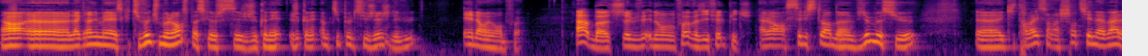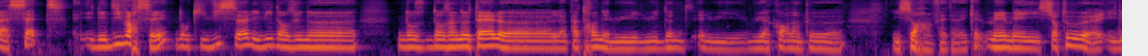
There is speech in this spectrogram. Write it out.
Alors, euh, La graine et le mulet, est-ce que tu veux que je me lance? Parce que je, sais, je, connais, je connais un petit peu le sujet, je l'ai vu énormément de fois. Ah, bah, si tu vu énormément de fois, vas-y, fais le pitch. Alors, c'est l'histoire d'un vieux monsieur qui travaille sur un chantier naval à Sète. Il est divorcé, donc il vit seul, il vit dans une dans, dans un hôtel. euh, la patronne, elle lui lui donne, elle lui lui accorde un peu. euh, il sort en fait avec elle, mais mais il- surtout euh, il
